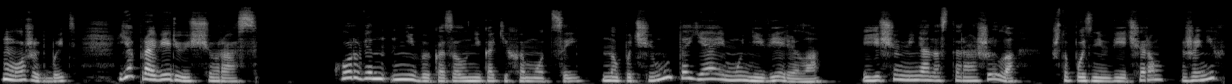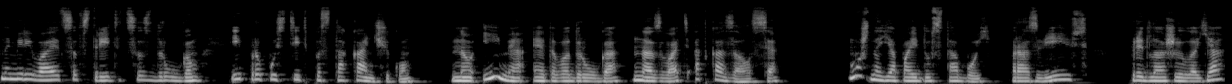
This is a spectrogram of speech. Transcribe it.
Может быть. Я проверю еще раз. Корвин не выказал никаких эмоций, но почему-то я ему не верила. Еще меня насторожило, что поздним вечером жених намеревается встретиться с другом и пропустить по стаканчику, но имя этого друга назвать отказался. «Можно я пойду с тобой? Развеюсь?» — предложила я,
